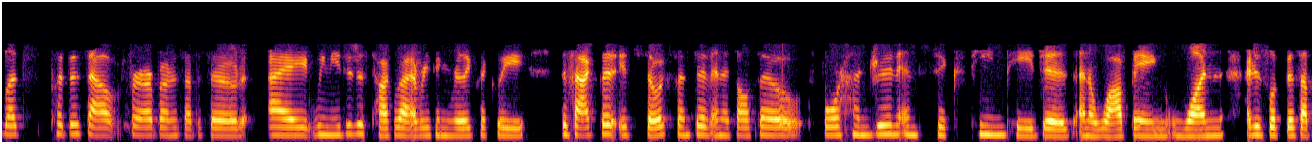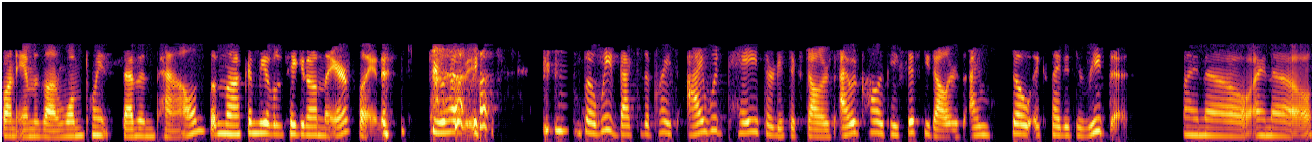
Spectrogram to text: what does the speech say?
Let's put this out for our bonus episode. I we need to just talk about everything really quickly. The fact that it's so expensive and it's also 416 pages and a whopping one. I just looked this up on Amazon. 1.7 pounds. I'm not going to be able to take it on the airplane. It's too heavy. but wait, back to the price. I would pay $36. I would probably pay $50. I'm so excited to read this. I know, I know.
